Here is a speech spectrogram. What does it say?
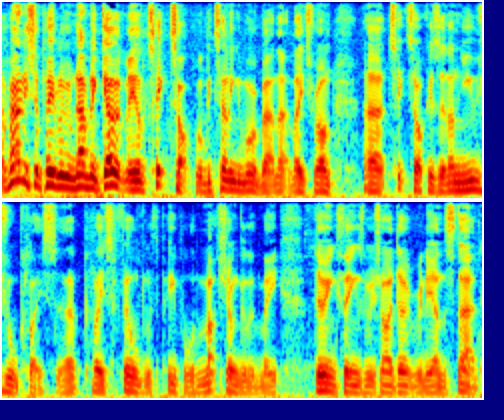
Apparently, some people have been having a go at me on TikTok. We'll be telling you more about that later on. Uh, TikTok is an unusual place, a place filled with people much younger than me doing things which I don't really understand.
